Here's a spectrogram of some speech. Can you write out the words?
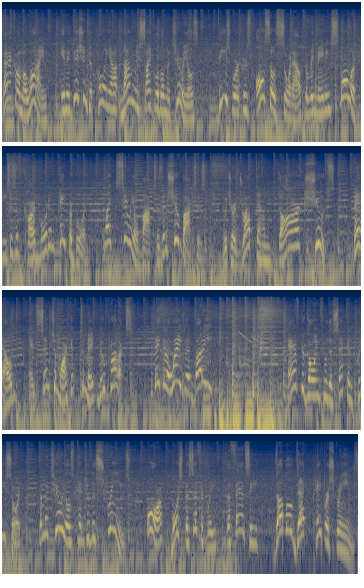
Back on the line, in addition to pulling out non-recyclable materials, these workers also sort out the remaining smaller pieces of cardboard and paperboard, like cereal boxes and shoe boxes, which are dropped down dark chutes, baled, and sent to market to make new products. Take it away, good buddy! After going through the second pre-sort, the materials head to the screens, or more specifically, the fancy double-deck paper screens.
